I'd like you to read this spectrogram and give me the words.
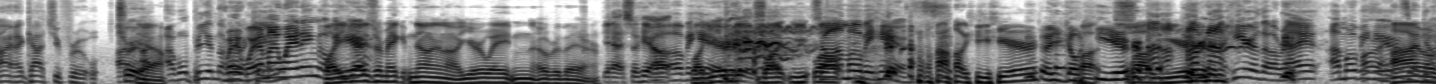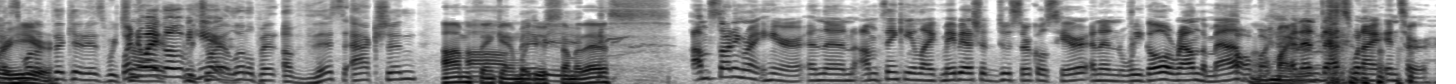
All right, I got you, fruit. True. I, Yeah. I, will be in the. Wait, where am I waiting? Over While you here? guys are making no, no, no. You're waiting over there. Yeah. So here, Oh, I'll, over While here. you're while you so I'm over here. while you're Oh, you go while, here. while I'm, you're I'm not here though, right? I'm over All right, here. I'm guys, over What here. I'm thinking is we try. When do I go over we try here? a little bit of this action. I'm Uh, thinking we do some of this. I'm starting right here, and then I'm thinking like maybe I should do circles here, and then we go around the map, Oh my oh, my. and then that's when I enter.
